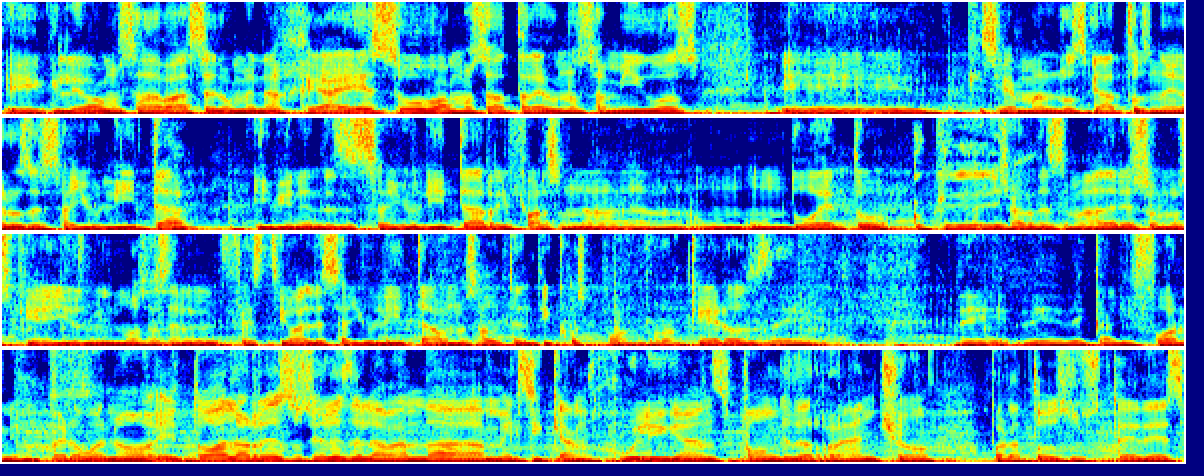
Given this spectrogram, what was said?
eh, le vamos a hacer homenaje a eso. Vamos a traer unos amigos eh, que se llaman los Gatos Negros de Sayulita y vienen desde Sayulita a rifarse una- un, un dueto, Ok. a echar desmadre. Son los que ellos mismos hacen el festival de Sayulita, unos auténticos ponrockeros de. De, de- de California. Pero bueno, eh, todas las redes sociales de la banda Mexican Hooligans, punk de rancho, para todos ustedes.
